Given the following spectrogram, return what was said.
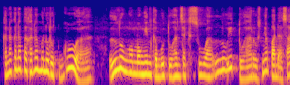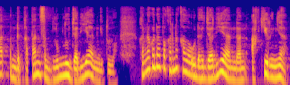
Karena kenapa? Karena menurut gua lu ngomongin kebutuhan seksual lu itu harusnya pada saat pendekatan sebelum lu jadian gitu loh. Karena kenapa? Karena kalau udah jadian dan akhirnya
